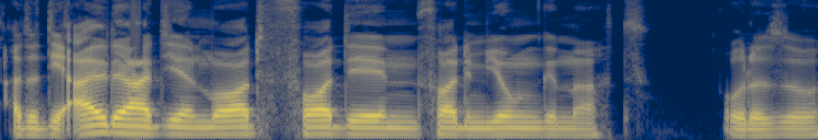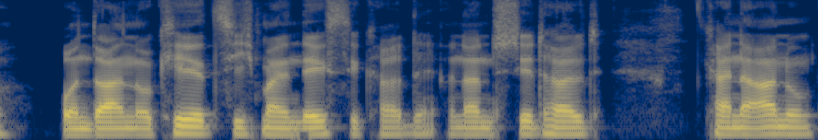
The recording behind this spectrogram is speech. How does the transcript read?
also die Alde hat ihren Mord vor dem, vor dem Jungen gemacht oder so. Und dann, okay, ziehe ich meine nächste Karte. Und dann steht halt, keine Ahnung,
